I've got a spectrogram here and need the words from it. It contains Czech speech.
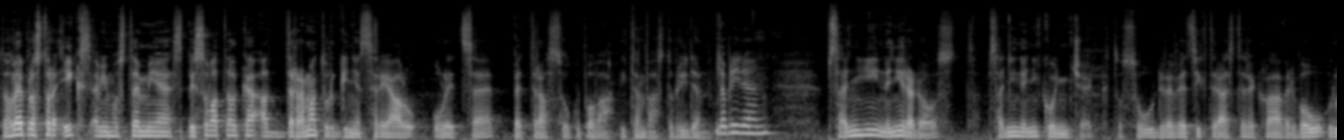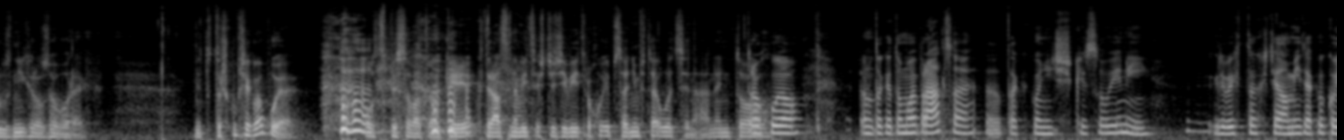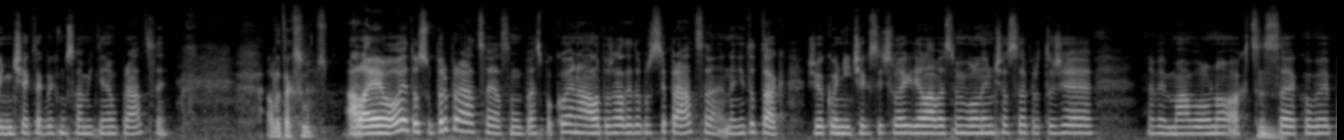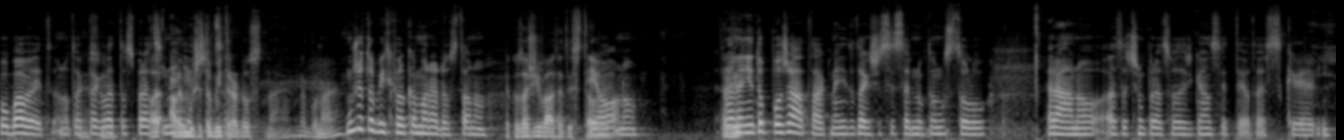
Tohle je Prostor X a mým hostem je spisovatelka a dramaturgyně seriálu Ulice Petra Soukupová. Vítám vás, dobrý den. Dobrý den. Psaní není radost, psaní není koníček. To jsou dvě věci, které jste řekla ve dvou různých rozhovorech. Mě to trošku překvapuje od spisovatelky, která se navíc ještě živí trochu i psaním v té ulici, ne? Není to... Trochu jo. No tak je to moje práce, tak koníčky jsou jiný. Kdybych to chtěla mít jako koníček, tak bych musela mít jinou práci. Ale tak jsou... Ale jo, je to super práce, já jsem úplně spokojená, ale pořád je to prostě práce. Není to tak, že koníček si člověk dělá ve svém volném čase, protože nevím, má volno a chce hmm. se jakoby pobavit. No tak Jasně. takhle to s prací ale, není. Ale může přece. to být radost, ne? Nebo ne? Může to být chvilkama radost, ano. Jako zažíváte ty stavy? Jo, ano. Takže... Ale není to pořád tak. Není to tak, že si sednu k tomu stolu ráno a začnu pracovat a říkám si, ty, to je skvělý.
